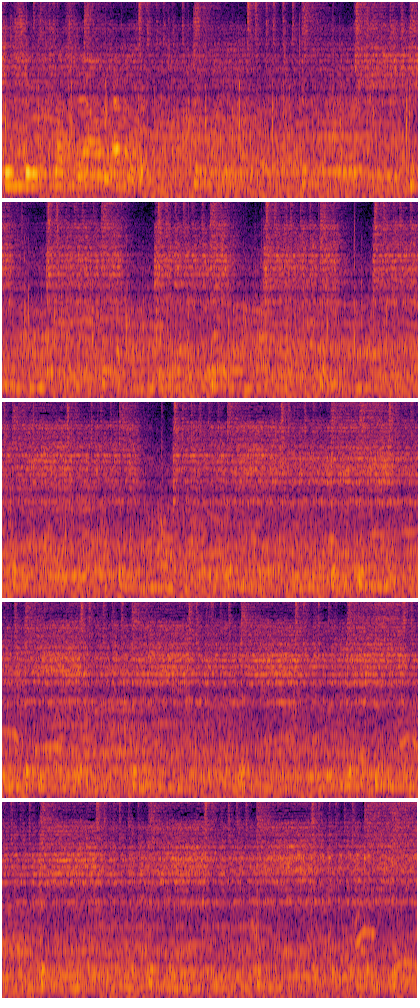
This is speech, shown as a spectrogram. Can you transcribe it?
to shoot touchdown Hamilton.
